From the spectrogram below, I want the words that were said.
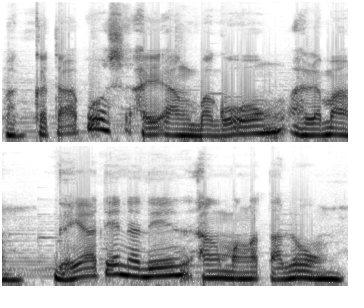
Pagkatapos ay ang bagoong alamang. Gayatin na din ang mga talong.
